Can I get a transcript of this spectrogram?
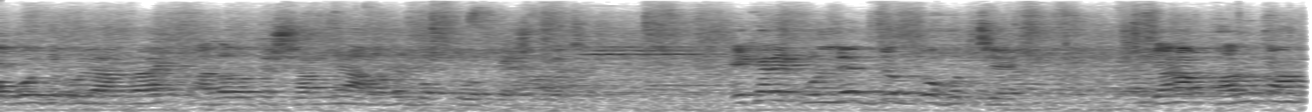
অবৈধ বলে আমরা আদালতের সামনে আমাদের বক্তব্য পেশ করেছি। এখানে উল্লেখযোগ্য হচ্ছে যারা ফারুক আহমেদ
